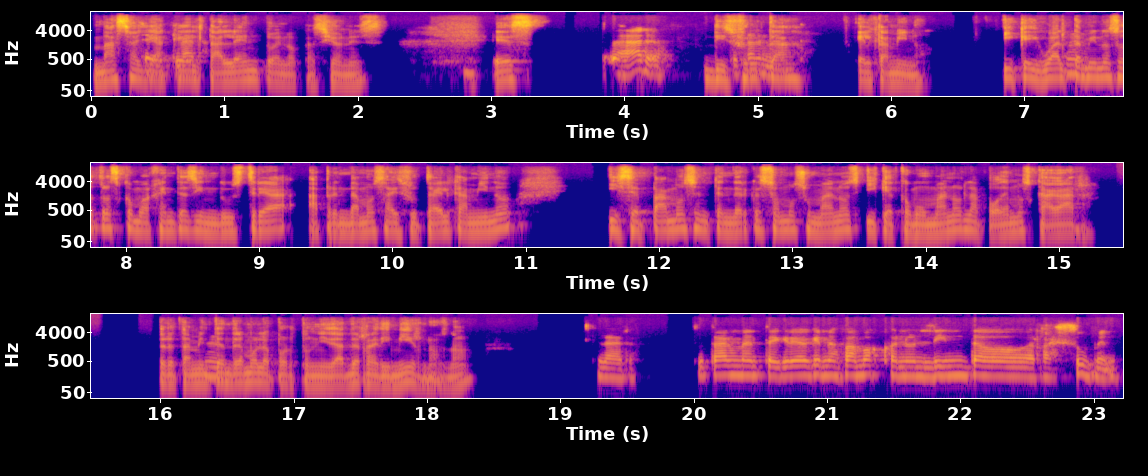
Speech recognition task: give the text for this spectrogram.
más allá que el talento en ocasiones, es claro, disfruta el camino. Y que igual mm. también nosotros como agentes de industria aprendamos a disfrutar el camino y sepamos entender que somos humanos y que como humanos la podemos cagar, pero también mm. tendremos la oportunidad de redimirnos, ¿no? Claro. Totalmente, creo que nos vamos con un lindo resumen.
